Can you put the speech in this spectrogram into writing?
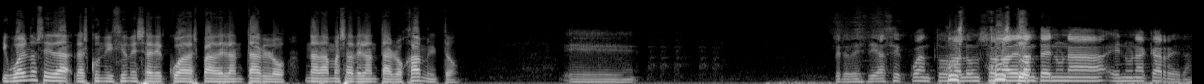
igual no se da las condiciones adecuadas para adelantarlo, nada más adelantarlo Hamilton. Eh, pero desde hace cuánto Alonso no adelanta en una en una carrera.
